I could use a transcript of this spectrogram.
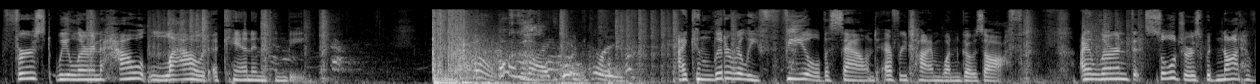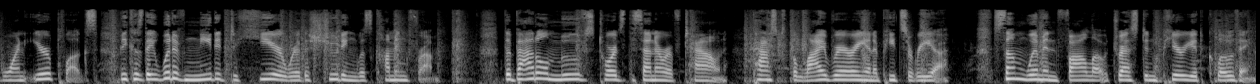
First, we learn how loud a cannon can be. Oh my good grief. I can literally feel the sound every time one goes off. I learned that soldiers would not have worn earplugs because they would have needed to hear where the shooting was coming from. The battle moves towards the center of town, past the library and a pizzeria. Some women follow, dressed in period clothing,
